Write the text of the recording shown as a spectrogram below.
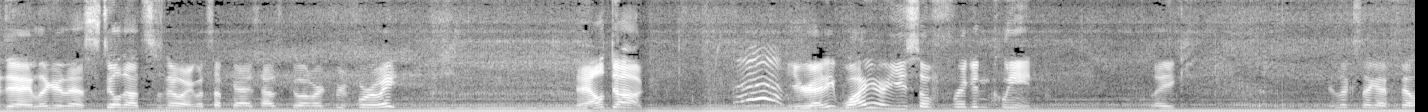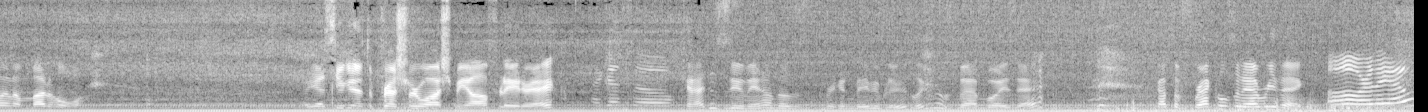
today. Look at this, still not snowing. What's up guys, how's it going? Mark Crew 408. The L Dog. You ready? Why are you so friggin' clean? Like, it looks like I fell in a mud hole. I guess you're gonna have to pressure wash me off later, eh? I guess so. Can I just zoom in on those freaking baby blues? Look at those bad boys, eh? Got the freckles and everything. Oh, are they out?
